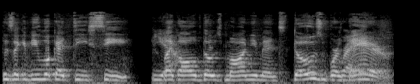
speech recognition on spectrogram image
because like if you look at DC, like all of those monuments, those were Right. there.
